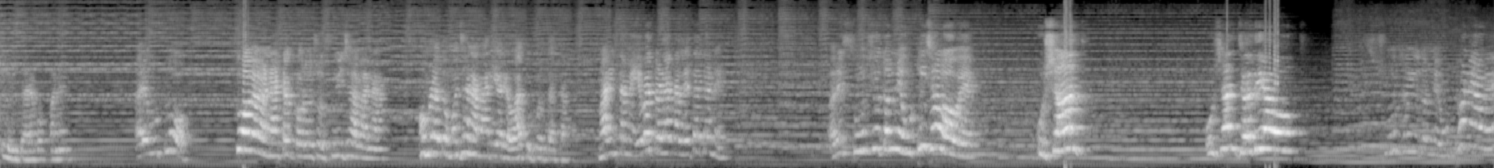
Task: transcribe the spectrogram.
શું તારા પપ્પાને? અરે ઉઠો. શું હવે આવા નાટક કરો છો સુઈ જવાના? હમણાં તો મજાના મારી વાતો કરતા હતા. મારી સામે એવા તડાકા લેતા હતા ને અરે શું થયું? તમને ઉઠી જાઓ હવે. ઉશાંત ઉશાંત જલ્દી આવો. શું થયું તમને? ઉઠો ને હવે.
